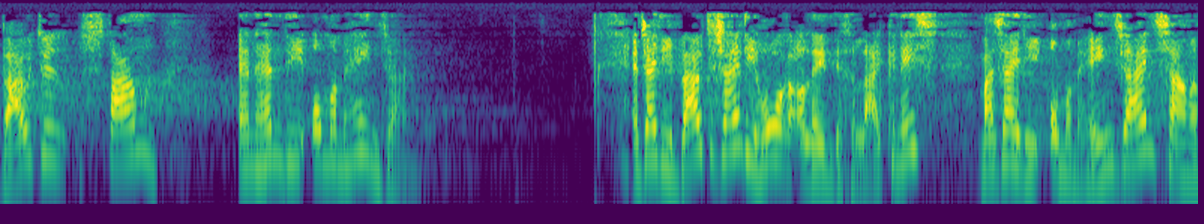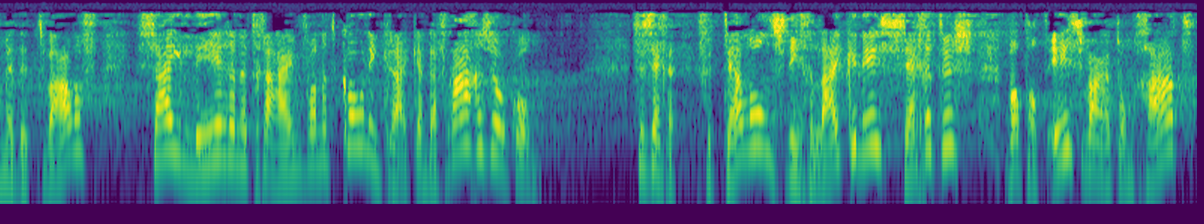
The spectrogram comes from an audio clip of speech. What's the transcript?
buiten staan en hen die om hem heen zijn. En zij die buiten zijn, die horen alleen de gelijkenis. Maar zij die om hem heen zijn, samen met de twaalf, zij leren het geheim van het koninkrijk. En daar vragen ze ook om. Ze zeggen, vertel ons die gelijkenis, zeg het dus, wat dat is, waar het om gaat.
